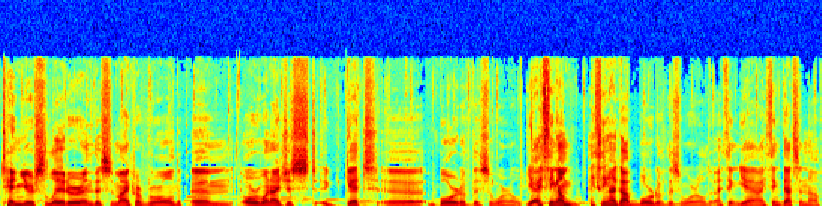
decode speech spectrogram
10 years later in this Minecraft world, um, or when I just get uh, bored of this world. Yeah, I think I'm. I think I got bored of this world. I think. Yeah, I think that's enough.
